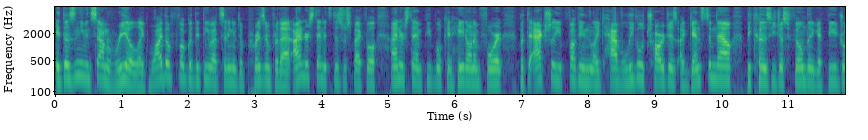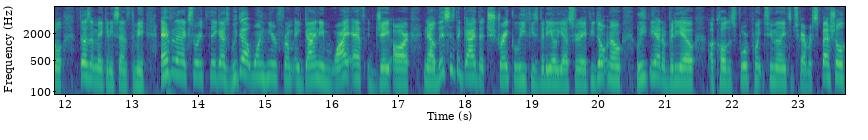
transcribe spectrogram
It doesn't even sound real. Like, why the fuck would they think about sending him to prison for that? I understand it's disrespectful. I understand people can hate on him for it, but to actually fucking, like, have legal charges against him now because he just filmed in a cathedral doesn't make any sense to me. And for the next story today, guys, we got one here from a guy named YFJR. Now, this is the guy that strike Leafy's video yesterday. If you don't know, Leafy had a video uh, called his 4.2 million subscriber special,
